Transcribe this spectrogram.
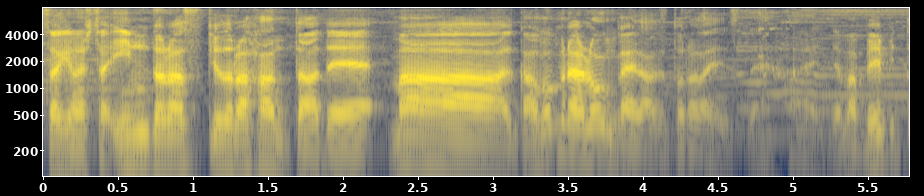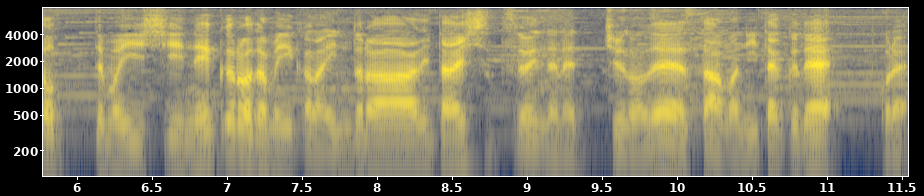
さあ来ました。インドラスキュドラハンターで、まあ、ガゴムラ論外なんで取らないですね。はい。で、まあ、ベビ取ってもいいし、ネクロでもいいかな。インドラに対して強いんだね。っちゅうので、さあ、まあ、2択で、これ。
